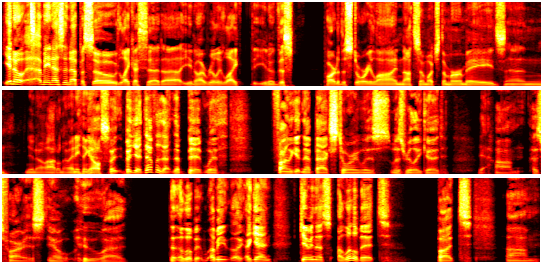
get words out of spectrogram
you know, I mean, as an episode, like I said, uh, you know, I really like, you know, this part of the storyline, not so much the mermaids and, you know, I don't know, anything Yeah, else. But but yeah, definitely that that bit with finally getting that backstory was was really good. Yeah. Um, as far as you know, who uh, the, a little bit. I mean, like, again, giving us a little bit, but um,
